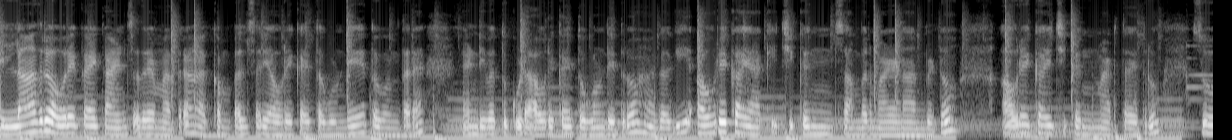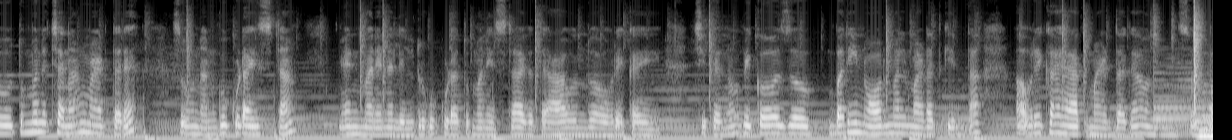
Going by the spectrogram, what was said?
ಎಲ್ಲಾದರೂ ಅವರೆಕಾಯಿ ಕಾಣಿಸಿದ್ರೆ ಮಾತ್ರ ಕಂಪಲ್ಸರಿ ಅವರೆಕಾಯಿ ತೊಗೊಂಡೇ ತೊಗೊತಾರೆ. ಆ್ಯಂಡ್ ಇವತ್ತು ಕೂಡ ಅವರೆಕಾಯಿ ತೊಗೊಂಡಿದ್ರು. ಹಾಗಾಗಿ ಅವರೆಕಾಯಿ ಹಾಕಿ ಚಿಕನ್ ಸಾಂಬಾರು ಮಾಡೋಣ ಅಂದ್ಬಿಟ್ಟು ಅವರೆಕಾಯಿ ಚಿಕನ್ ಮಾಡ್ತಾಯಿದ್ರು ಸೊ ತುಂಬಾ ಚೆನ್ನಾಗಿ ಮಾಡ್ತಾರೆ. ಸೊ ನನಗೂ ಕೂಡ ಇಷ್ಟ. ಆ್ಯಂಡ್ ಮನೆಯಲ್ಲಿ ಎಲ್ರಿಗೂ ಕೂಡ ತುಂಬಾ ಇಷ್ಟ ಆಗುತ್ತೆ ಆ ಒಂದು ಅವರೆಕಾಯಿ ಚಿಕನ್ನು ಬಿಕಾಸ್ ಬರೀ ನಾರ್ಮಲ್ ಮಾಡೋದಕ್ಕಿಂತ ಅವರೆಕಾಯಿ ಹಾಕಿ ಮಾಡಿದಾಗ ಒಂದು ಸ್ವಲ್ಪ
